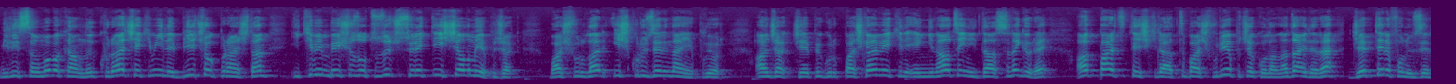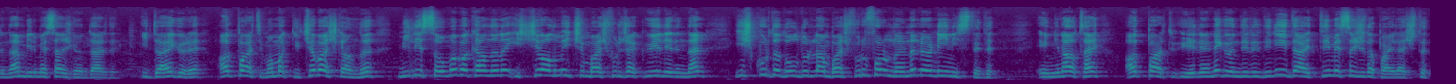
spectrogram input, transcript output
Milli Savunma Bakanlığı kura çekimiyle birçok branştan 2533 sürekli işçi alımı yapacak. Başvurular İşkur üzerinden yapılıyor. Ancak CHP Grup Başkan Vekili Engin Altay'ın iddiasına göre AK Parti teşkilatı başvuru yapacak olan adaylara cep telefonu üzerinden bir mesaj gönderdi. İddiaya göre AK Parti Mamak İlçe Başkanlığı Milli Savunma Bakanlığı'na işçi alımı için başvuracak üyelerinden İşkur'da doldurulan başvuru formlarının örneğini istedi. Engin Altay AK Parti üyelerine gönderildiğini iddia ettiği mesajı da paylaştı.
